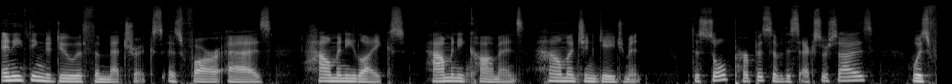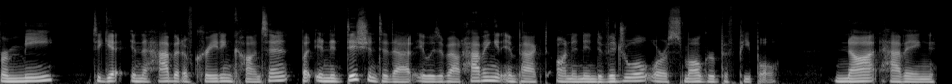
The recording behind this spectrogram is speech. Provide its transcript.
anything to do with the metrics as far as how many likes, how many comments, how much engagement. The sole purpose of this exercise was for me to get in the habit of creating content. But in addition to that, it was about having an impact on an individual or a small group of people, not having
